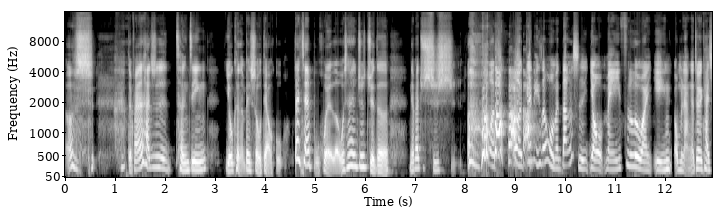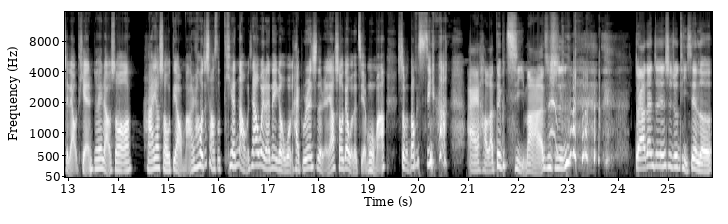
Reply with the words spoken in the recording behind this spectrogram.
呃，是。对，反正他就是曾经有可能被收掉过，但现在不会了。我现在就是觉得。你要不要去吃屎？我跟你说，我们当时有每一次录完音，我们两个就会开始聊天，就会聊说哈要收掉嘛。然后我就想说，天哪，我们现在为了那个我还不认识的人要收掉我的节目吗？什么东西啊？哎，好了，对不起嘛，就是。对啊，但这件事就体现了，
